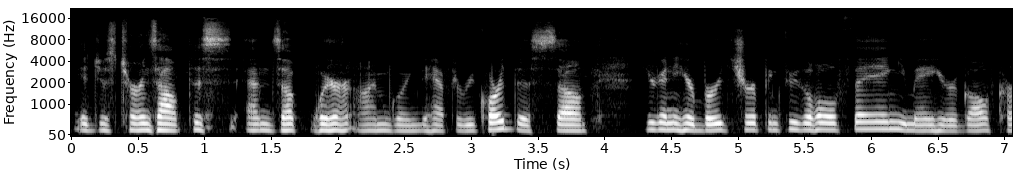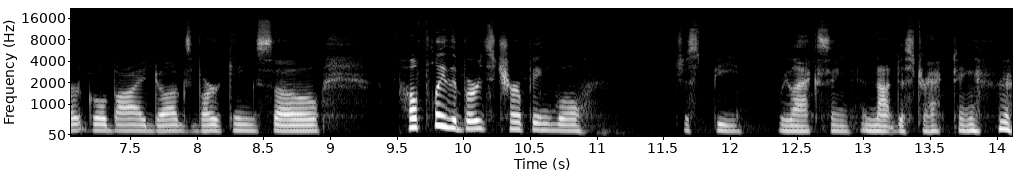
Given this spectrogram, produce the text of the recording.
it just turns out this ends up where I'm going to have to record this. So you're going to hear birds chirping through the whole thing. You may hear a golf cart go by, dogs barking. So hopefully the birds chirping will just be relaxing and not distracting.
